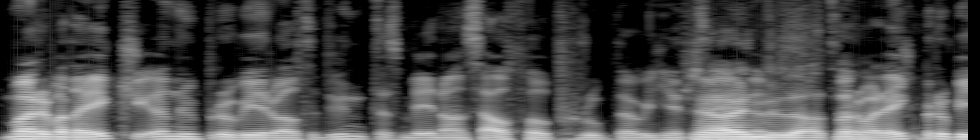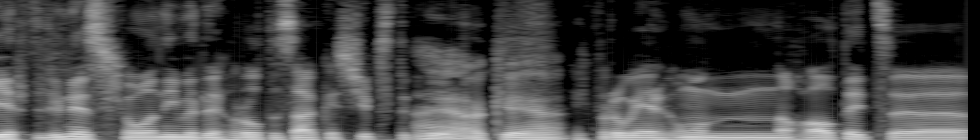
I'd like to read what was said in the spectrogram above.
Maar wat ik nu probeer wel te doen, het is bijna een zelfhulpgroep dat we hier ja, zijn. Inderdaad, maar ja. wat ik probeer te doen, is gewoon niet meer de grote zakken chips te kopen. Ah, ja, okay, ja. Ik probeer gewoon nog altijd... Uh,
